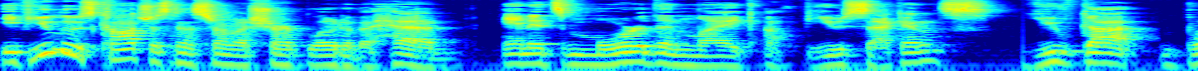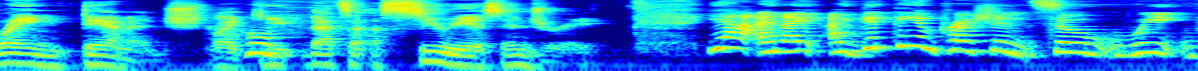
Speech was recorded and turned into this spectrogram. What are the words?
if you lose consciousness from a sharp blow to the head and it's more than like a few seconds, you've got brain damage. Like you, that's a, a serious injury. Yeah, and I, I get the impression so we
